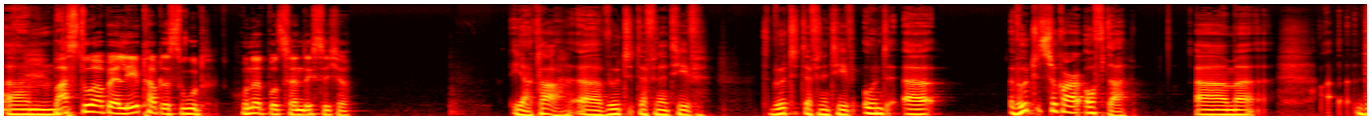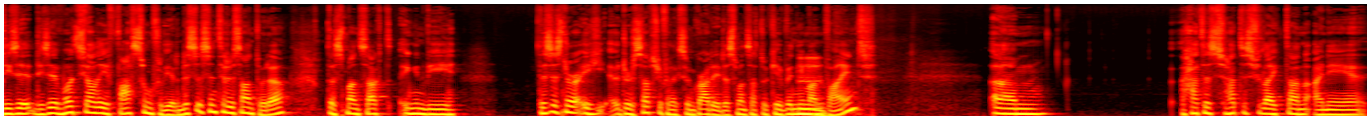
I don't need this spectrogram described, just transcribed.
Ähm, was du aber erlebt hast, ist Wut. Hundertprozentig sicher. Ja, klar, äh, Wut definitiv. Wut definitiv. Und äh, Wut sogar öfter. Ähm, diese, diese emotionale Fassung verlieren. Das ist interessant, oder? Dass man sagt, irgendwie, das ist nur ich, durch Selbstreflexion gerade, dass man sagt, okay, wenn mhm. jemand weint, ähm, hat es, hat es vielleicht dann eine,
